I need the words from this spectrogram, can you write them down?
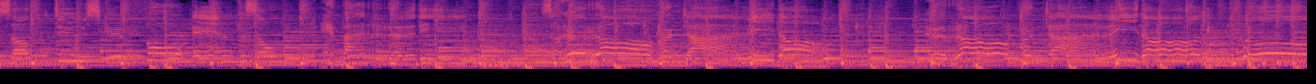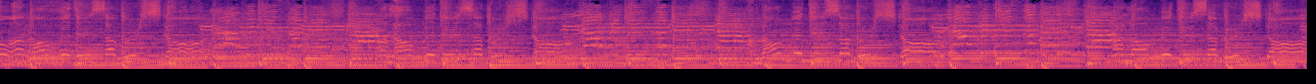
Syns at du skulle få en som er bare din. Så hurra for deg i dag. Hurra for deg i dag. bursdag. Han har bursdag. har bursdag. Han Labbetuss har bursdag. Han Labbetuss har bursdag.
